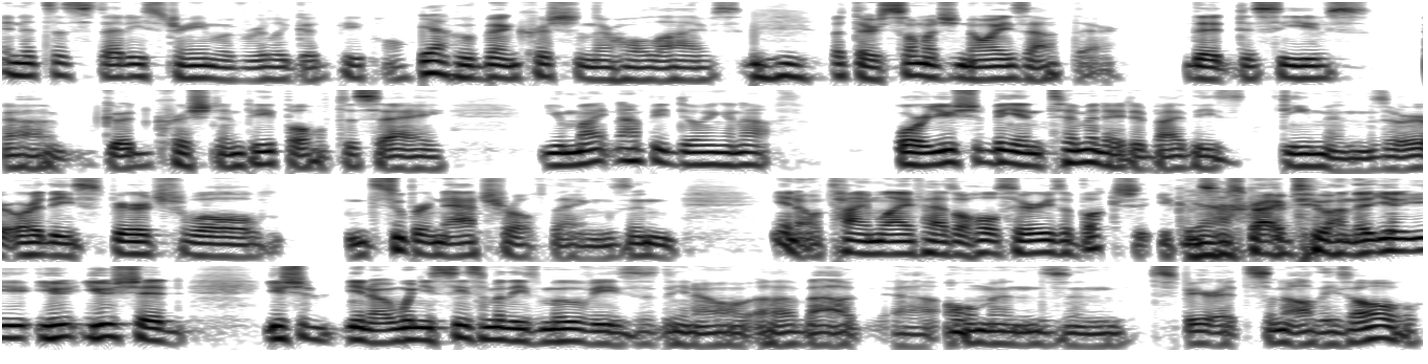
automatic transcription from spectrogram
And it's a steady stream of really good people Yeah. Mm-hmm. who've been Christian their whole lives. But there's so much noise out there that deceives uh, good Christian people to say, you might not be doing enough, or you should be intimidated by these demons or, or these spiritual, and supernatural things. And, you know, Time Life has a whole series of books that you can Yeah. subscribe to on that. You, you, you, should, you should, you know, when you see some of these movies, you know, about uh, omens and spirits and all these, oh,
